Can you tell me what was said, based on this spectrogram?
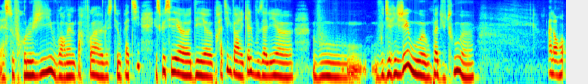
la, sophrologie, voire même parfois l'ostéopathie. Est-ce que c'est des pratiques vers lesquelles vous allez vous, vous diriger ou, ou pas du tout alors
